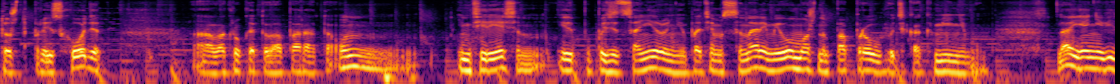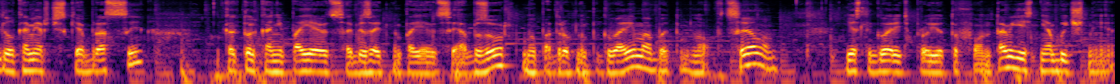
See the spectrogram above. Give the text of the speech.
то, что происходит вокруг этого аппарата, он интересен и по позиционированию, и по тем сценариям. Его можно попробовать как минимум. Да, я не видел коммерческие образцы. Как только они появятся, обязательно появится и обзор. Мы подробно поговорим об этом. Но в целом, если говорить про йотафон, там есть необычные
